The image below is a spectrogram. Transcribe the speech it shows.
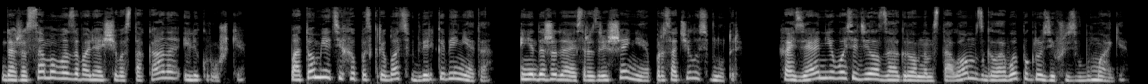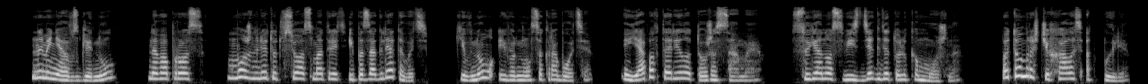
даже самого завалящего стакана или кружки. Потом я тихо поскреблась в дверь кабинета и, не дожидаясь разрешения, просочилась внутрь. Хозяин его сидел за огромным столом, с головой погрузившись в бумаги. На меня взглянул, на вопрос, можно ли тут все осмотреть и позаглядывать, кивнул и вернулся к работе. И я повторила то же самое. Суя нос везде, где только можно. Потом расчихалась от пыли.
